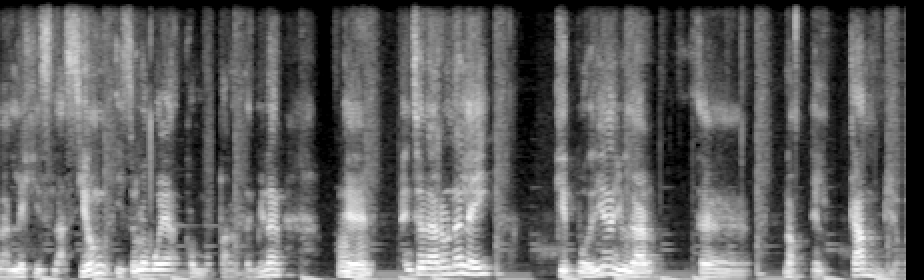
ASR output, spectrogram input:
la legislación y solo voy a, como para terminar, eh, mencionar una ley que podría ayudar, eh, no, el cambio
